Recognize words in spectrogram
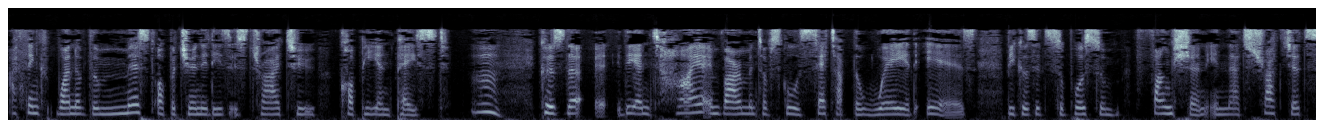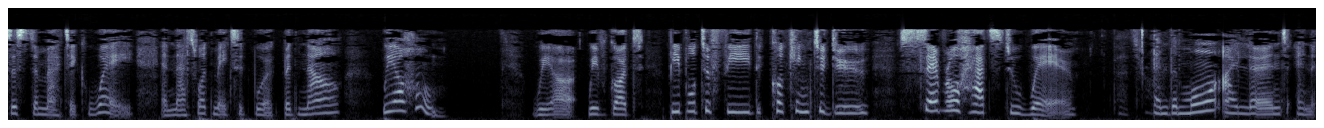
I think one of the missed opportunities is try to copy and paste because mm. the the entire environment of school is set up the way it is because it's supposed to function in that structured, systematic way, and that's what makes it work. But now we are home. We are, we've got people to feed, cooking to do, several hats to wear. That's right. And the more I learned and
